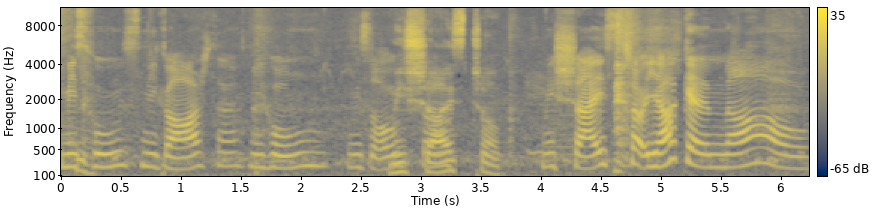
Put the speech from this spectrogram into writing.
Mein Haus, mein Garten, mein Hund, mein Auto. Mein Scheißjob. Mein Scheiß Ja, genau.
